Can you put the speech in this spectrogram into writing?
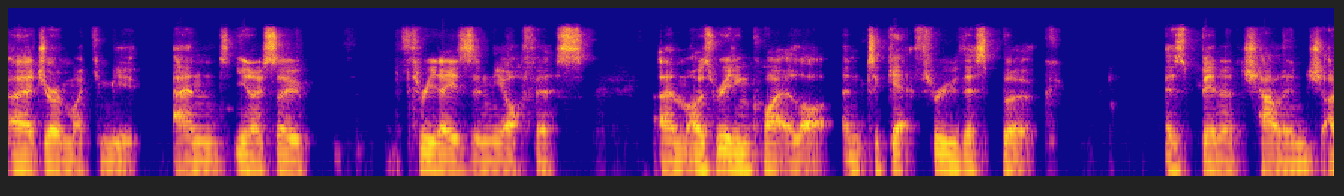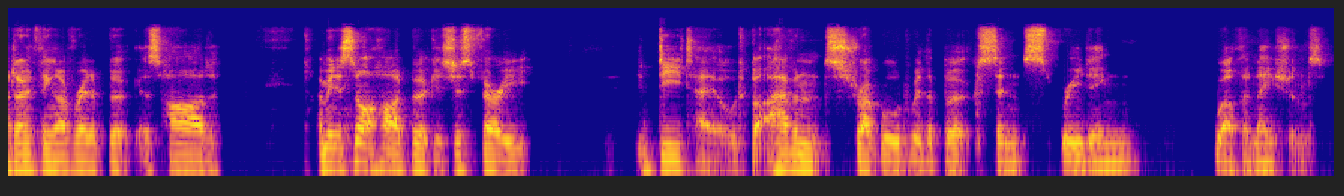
uh, during my commute, and you know so three days in the office. Um, I was reading quite a lot, and to get through this book has been a challenge. I don't think I've read a book as hard. I mean, it's not a hard book; it's just very detailed. But I haven't struggled with a book since reading Wealth of Nations.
